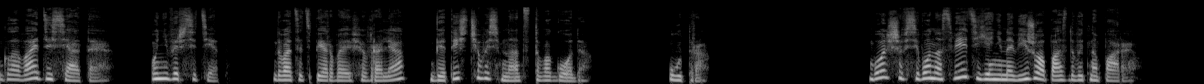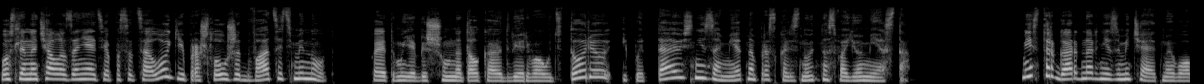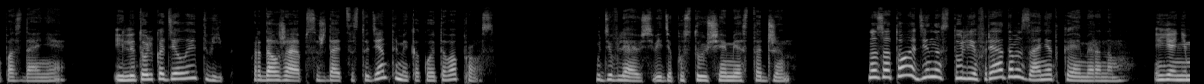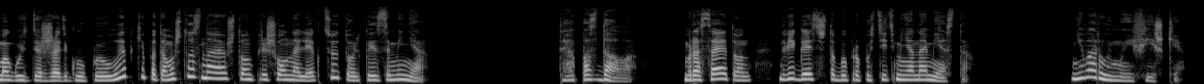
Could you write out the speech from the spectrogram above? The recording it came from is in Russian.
Глава 10. Университет. 21 февраля 2018 года. Утро. Больше всего на свете я ненавижу опаздывать на пары. После начала занятия по социологии прошло уже 20 минут, поэтому я бесшумно толкаю дверь в аудиторию и пытаюсь незаметно проскользнуть на свое место. Мистер Гарднер не замечает моего опоздания или только делает вид, продолжая обсуждать со студентами какой-то вопрос. Удивляюсь, видя пустующее место Джин. Но зато один из стульев рядом занят Кэмероном, и я не могу сдержать глупые улыбки, потому что знаю, что он пришел на лекцию только из-за меня. «Ты опоздала», — бросает он, двигаясь, чтобы пропустить меня на место. «Не воруй мои фишки».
